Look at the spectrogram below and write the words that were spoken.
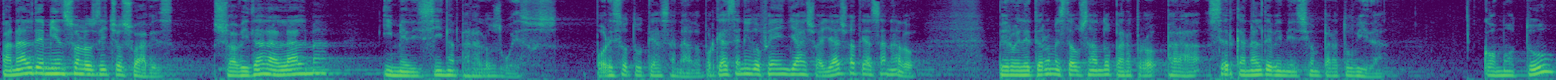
Panal de miel son los dichos suaves. Suavidad al alma y medicina para los huesos. Por eso tú te has sanado. Porque has tenido fe en Yahshua. Yahshua te ha sanado. Pero el Eterno me está usando para, para ser canal de bendición para tu vida como tú,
